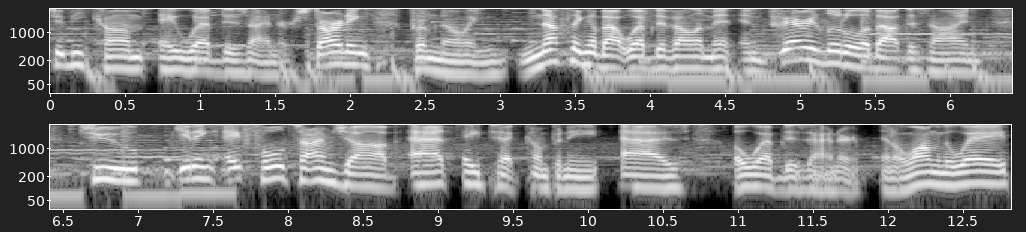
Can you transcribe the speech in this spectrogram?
to become a web designer, starting from knowing nothing about web development and very little about design to getting a full time job at a tech company as a web designer. And along the way,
